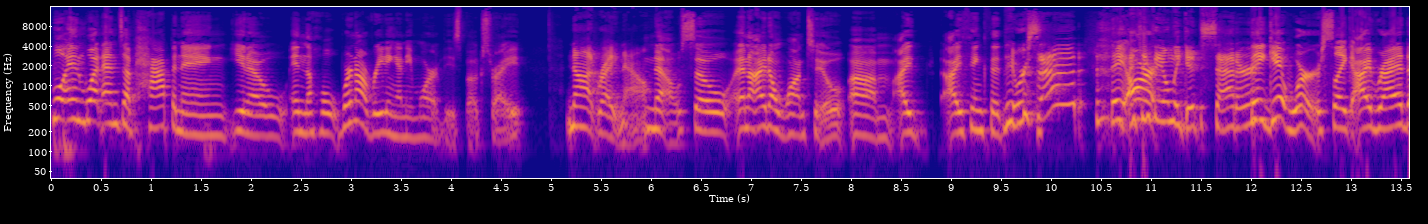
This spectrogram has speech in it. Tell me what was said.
Well, and what ends up happening, you know, in the whole we're not reading any more of these books, right? Not right now No. So and I don't want to. Um I I think that they were sad They i are- think they only get sadder they get worse like i read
